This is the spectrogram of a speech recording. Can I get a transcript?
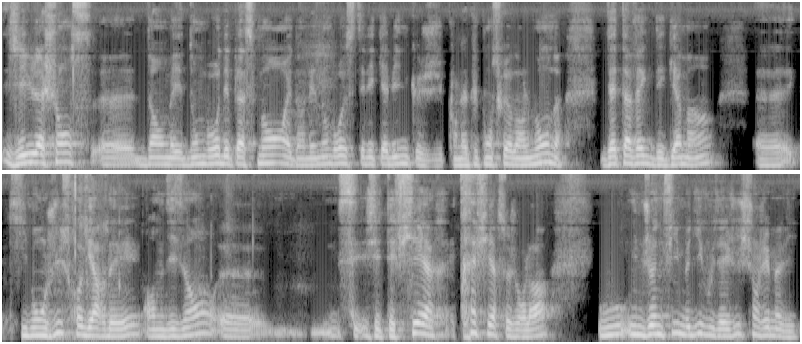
j'ai eu la chance euh, dans mes nombreux déplacements et dans les nombreuses télécabines que qu'on a pu construire dans le monde d'être avec des gamins euh, qui m'ont juste regardé en me disant, euh, j'étais fier, très fier ce jour-là, où une jeune fille me dit vous avez juste changé ma vie.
